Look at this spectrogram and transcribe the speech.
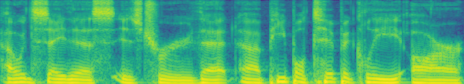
I would say this is true that uh, people typically are.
